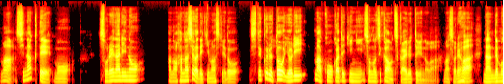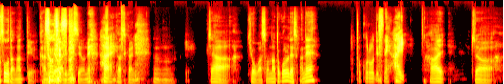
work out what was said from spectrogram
まあ、しなくても、それなりの、あの話はできますけど、してくると、より、まあ、効果的にその時間を使えるというのは、まあ、それは何でもそうだなっていう感じではありますよね。はい。確かに。うんうん。じゃあ、今日はそんなところですかね。ところですね。はい。はい。じゃあ、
